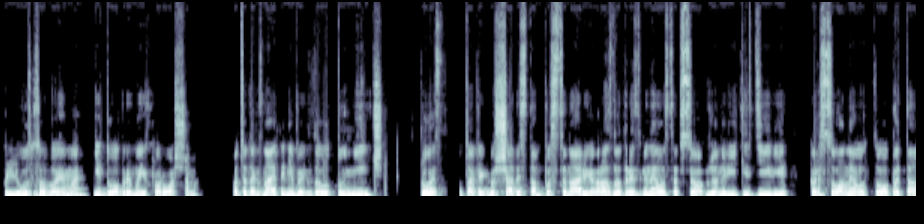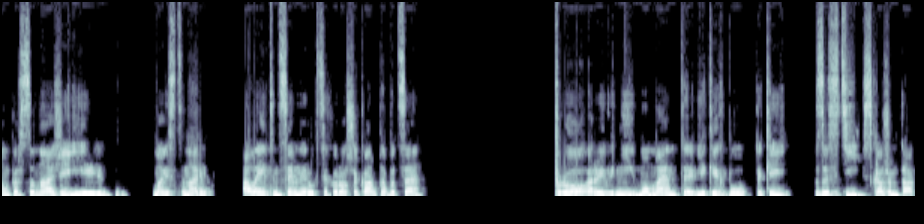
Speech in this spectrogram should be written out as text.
плюсовими, і добрими, і хорошими. Оце так, знаєте, ніби як за одну ніч щось, отак якби ще десь там по сценарію. Раз, два, три змінилося, все. Вже нові якісь дієві персони, особи, там, персонажі і нові сценарії. Але інтенсивний рух це хороша карта, бо це проривні моменти, в яких був такий застій, скажімо так,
